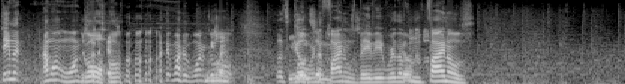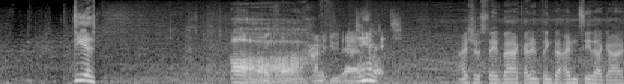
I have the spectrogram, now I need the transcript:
Damn it! I want one Just goal. I wanted one We goal. win. Let's We go. We're in the finals, baby. We're the Go. in finals. Diaz. Oh, ah. trying to do that. Damn it! I should have stayed back. I didn't think that. I didn't see that guy.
